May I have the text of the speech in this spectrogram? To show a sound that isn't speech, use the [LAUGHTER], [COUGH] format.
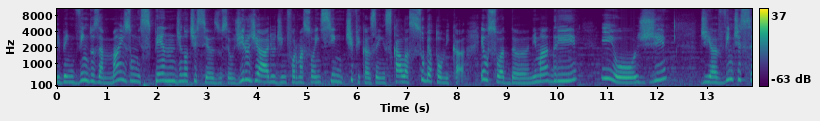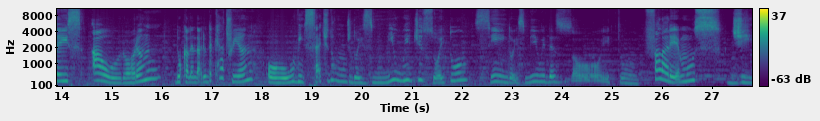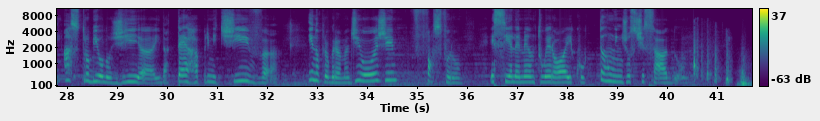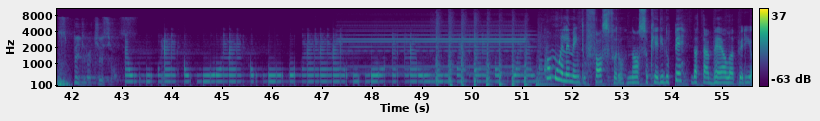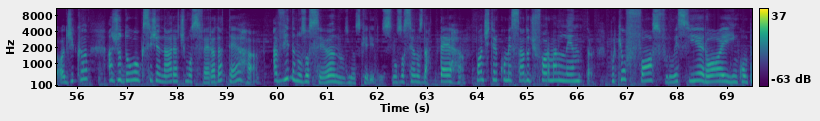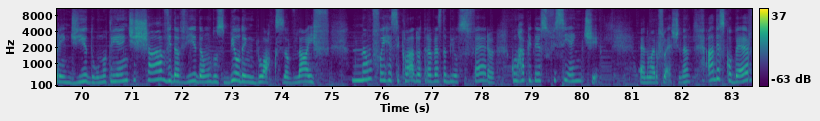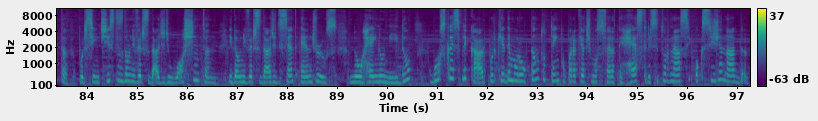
e bem-vindos a mais um Spin de Notícias, o seu giro diário de informações científicas em escala subatômica. Eu sou a Dani Madri e hoje, dia 26 Auroran do calendário Decatrian, ou 27 de 1 de 2018. Sim, 2018. Falaremos de astrobiologia e da Terra primitiva. E no programa de hoje, fósforo, esse elemento heróico tão injustiçado. Speed Notícias. O elemento fósforo, nosso querido P da tabela periódica, ajudou a oxigenar a atmosfera da Terra. A vida nos oceanos, meus queridos, nos oceanos da Terra, pode ter começado de forma lenta, porque o fósforo, esse herói incompreendido, o nutriente-chave da vida, um dos building blocks of life, não foi reciclado através da biosfera com rapidez suficiente. É, não era o Flash, né? A descoberta por cientistas da Universidade de Washington e da Universidade de St. Andrews, no Reino Unido, busca explicar por que demorou tanto tempo para que a atmosfera terrestre se tornasse oxigenada.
